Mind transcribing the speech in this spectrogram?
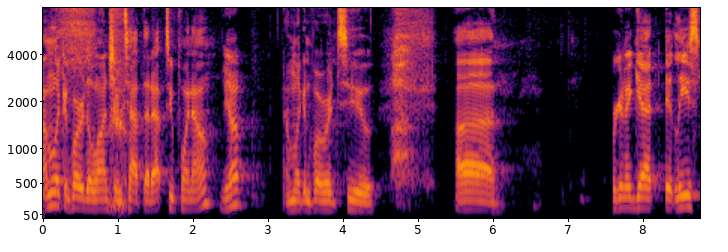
I'm looking forward to launching Tap That App 2.0. Yep. I'm looking forward to. Uh, we're gonna get at least.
